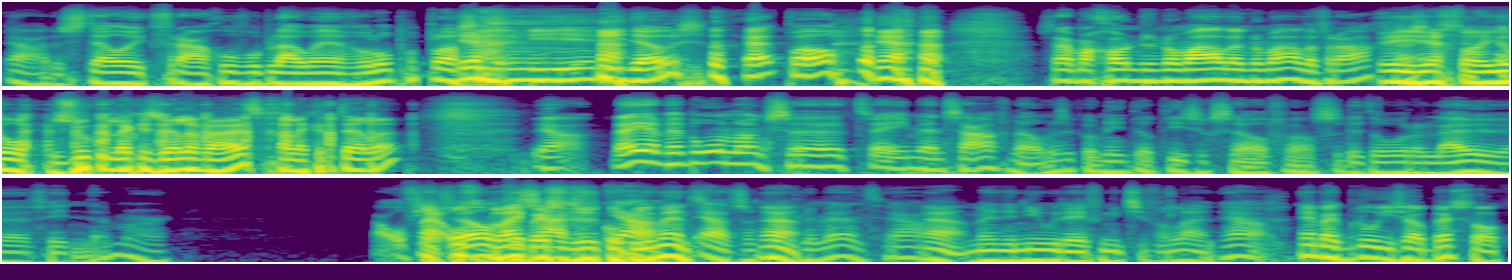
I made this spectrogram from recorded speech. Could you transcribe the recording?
ja, dus stel ik vraag hoeveel blauwe enveloppen plassen Ja. er in die, in die doos. Hè, Paul? ja, Zeg maar gewoon de normale, normale vraag. je zegt van, joh, zoek het lekker zelf uit. Ga lekker tellen. Ja, nou ja, we hebben onlangs eh, twee mensen aangenomen. Dus ik hoop niet dat die zichzelf, als ze dit horen, lui eh, vinden. Maar of, Ja, of wel, want blijkbaar is het dus een compliment. Ja, ja, het is een compliment. Ja. Ja. Met de nieuwe definitie van lui. Ja. Nee, maar ik bedoel, je zou best wel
